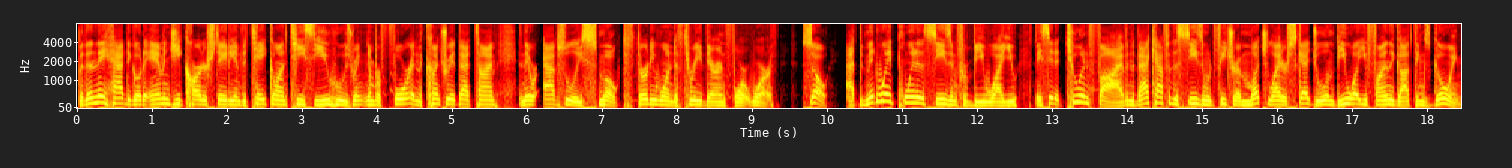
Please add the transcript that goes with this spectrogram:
but then they had to go to Amon G. Carter Stadium to take on TCU, who was ranked number four in the country at that time, and they were absolutely smoked, 31 to three there in Fort Worth. So at the midway point of the season for BYU, they sit at 2 and 5, and the back half of the season would feature a much lighter schedule, and BYU finally got things going.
